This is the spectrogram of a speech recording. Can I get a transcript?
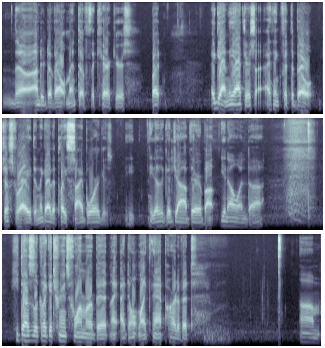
the underdevelopment of the characters. But again, the actors I think fit the bill just right, and the guy that plays Cyborg is he he does a good job there about you know and. Uh, he does look like a transformer a bit, and I, I don't like that part of it. Um,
